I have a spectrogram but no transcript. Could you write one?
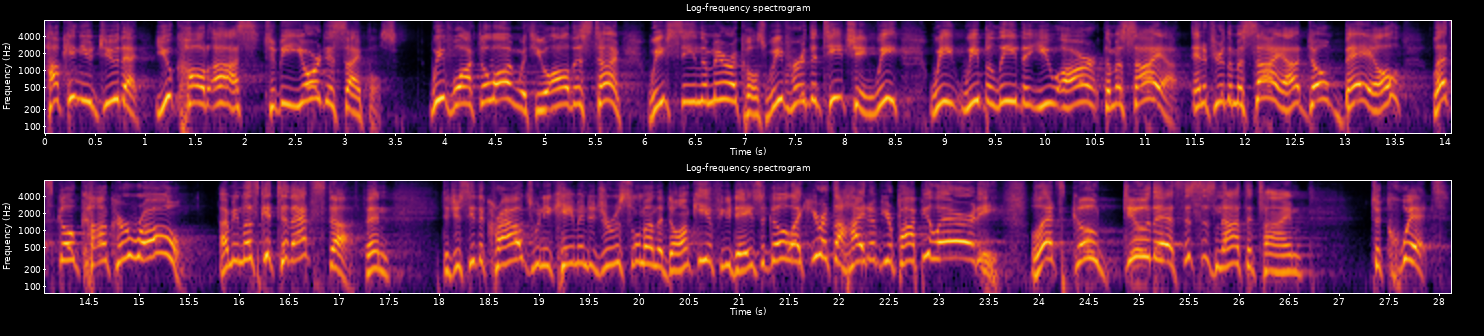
How can you do that? You called us to be your disciples. We've walked along with you all this time. We've seen the miracles. We've heard the teaching. We, we, we believe that you are the Messiah. And if you're the Messiah, don't bail. Let's go conquer Rome. I mean, let's get to that stuff. And Did you see the crowds when you came into Jerusalem on the donkey a few days ago? Like you're at the height of your popularity. Let's go do this. This is not the time to quit.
